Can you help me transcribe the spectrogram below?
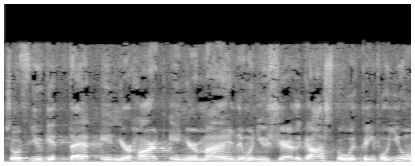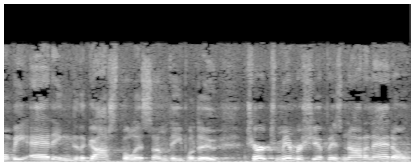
So if you get that in your heart, in your mind, then when you share the gospel with people, you won't be adding to the gospel as some people do. Church membership is not an add-on.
